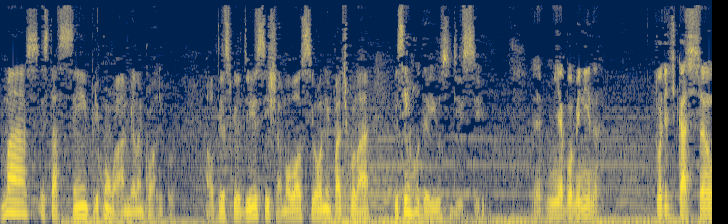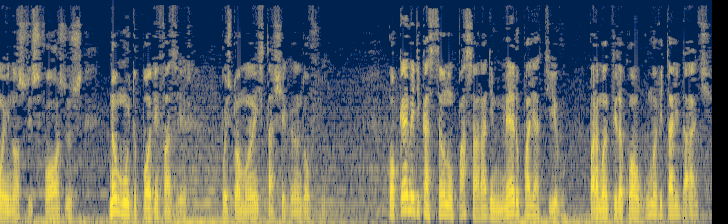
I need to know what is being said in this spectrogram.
mas está sempre com o ar melancólico. Ao despedir-se, chamou Alcione em particular e, sem rodeios, disse: Minha boa menina, tua dedicação e nossos esforços não muito podem fazer, pois tua mãe está chegando ao fim. Qualquer medicação não passará de mero paliativo para mantê-la com alguma vitalidade.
